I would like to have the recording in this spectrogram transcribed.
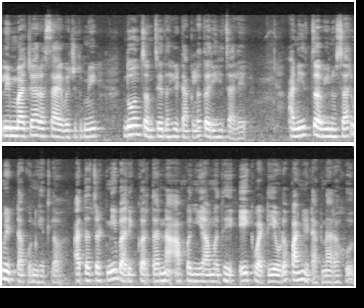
लिंबाच्या रसाऐवजी तुम्ही दोन चमचे दही टाकलं तरीही चालेल. आणि चवीनुसार मीठ टाकून घेतलं. आता चटणी बारीक करताना आपण यामध्ये एक वाटी एवढं पाणी टाकणार आहोत.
